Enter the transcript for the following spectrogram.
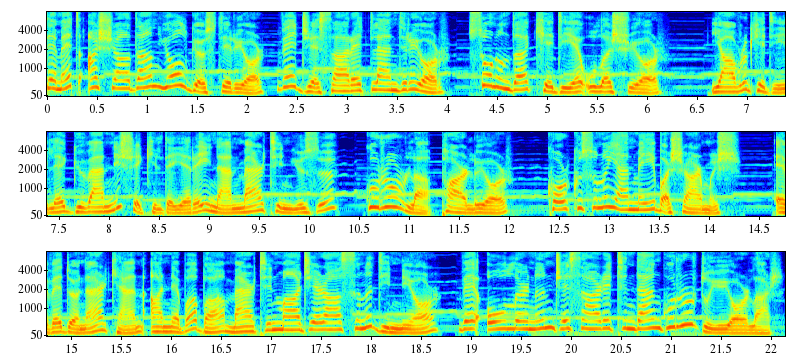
Demet aşağıdan yol gösteriyor ve cesaretlendiriyor. Sonunda kediye ulaşıyor. Yavru kediyle güvenli şekilde yere inen Mert'in yüzü gururla parlıyor. Korkusunu yenmeyi başarmış. Eve dönerken anne baba Mert'in macerasını dinliyor ve oğullarının cesaretinden gurur duyuyorlar.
